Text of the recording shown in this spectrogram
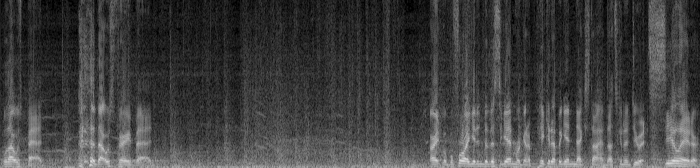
Well, that was bad. that was very bad. Alright, but before I get into this again, we're going to pick it up again next time. That's going to do it. See you later.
